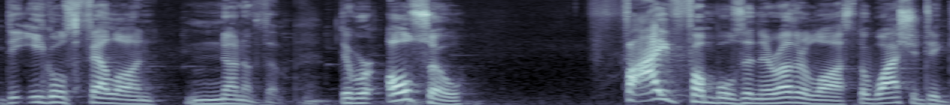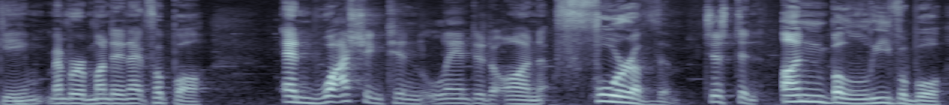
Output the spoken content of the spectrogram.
The Eagles fell on none of them. There were also five fumbles in their other loss, the Washington game. Remember Monday Night Football? And Washington landed on four of them. Just an unbelievable,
